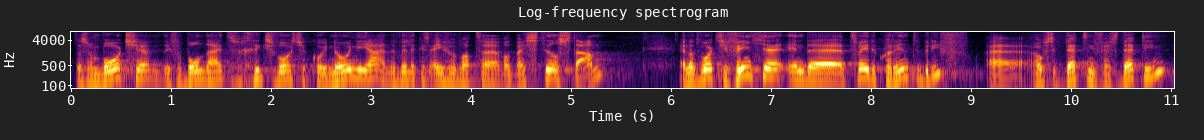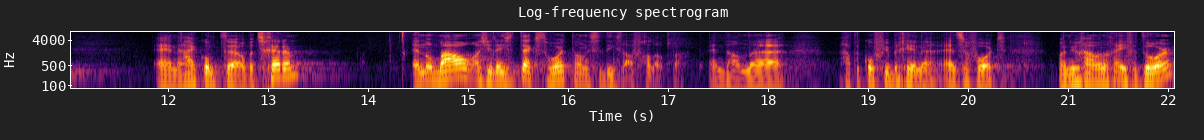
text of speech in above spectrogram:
dat is een woordje, die verbondenheid, dat is een Grieks woordje koinonia. En daar wil ik eens even wat, uh, wat bij stilstaan. En dat woordje vind je in de tweede Korinthebrief, uh, hoofdstuk 13, vers 13. En hij komt op het scherm. En normaal, als je deze tekst hoort, dan is de dienst afgelopen. En dan uh, gaat de koffie beginnen enzovoort. Maar nu gaan we nog even door.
